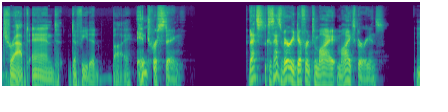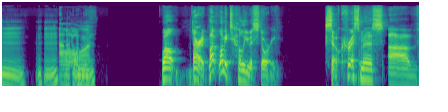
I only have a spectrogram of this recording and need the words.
trapped and defeated by. Interesting. That's because that's very different to my my experience. Mm. hmm Go Um, on. Well, all right. Let, let me tell you a story. So Christmas of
